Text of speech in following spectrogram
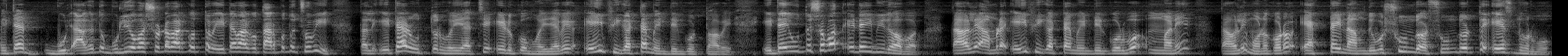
এটার বু- আগে তো বুলীয় ভাষ্যটা বার করতে হবে, এটা বার করতে তারপর তো ছবি। তাহলে এটার উত্তর হয়ে যাচ্ছে, এরকম হয়ে যাবে, এই ফিগারটা মেনটেন করতে হবে। এটাই উদ্দেশ্যপদ এটাই বিধবদ তাহলে আমরা এই ফিগারটা মেনটেন করব মানে তাহলে মনে করো একটাই নাম দেবো, সুন্দর সুন্দরতে এস ধরবো।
